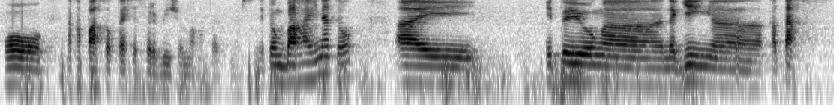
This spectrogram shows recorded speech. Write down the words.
o nakapasok tayo sa serbisyo mga partners. Itong bahay na to ay ito yung uh, naging uh, katas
